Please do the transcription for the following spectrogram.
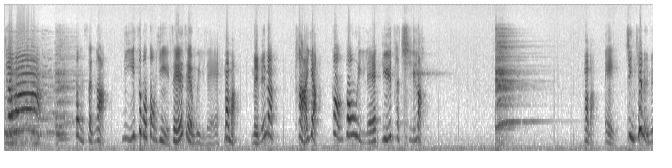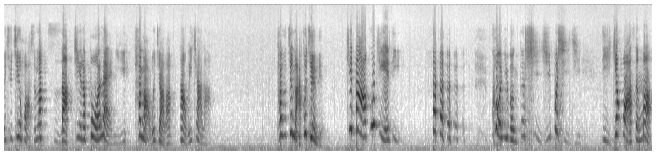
小王，东升啊，你怎么到现在才回来？妈妈，妹妹呢？她呀，刚刚回来又出去了。妈妈，哎，今天妹妹去捡花生了，是啊，捡了百来年，她哪回家了？哪回家了？她是捡哪个捡的？捡哪个捡的？看你问得稀奇不稀奇？地家花生嘛，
